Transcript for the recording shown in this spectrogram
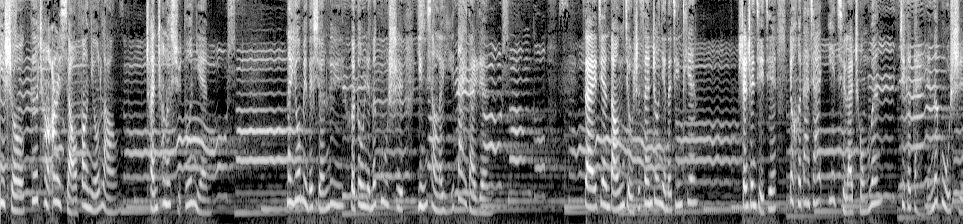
一首歌唱二小放牛郎，传唱了许多年。那优美的旋律和动人的故事，影响了一代代人。在建党九十三周年的今天，珊珊姐姐要和大家一起来重温这个感人的故事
